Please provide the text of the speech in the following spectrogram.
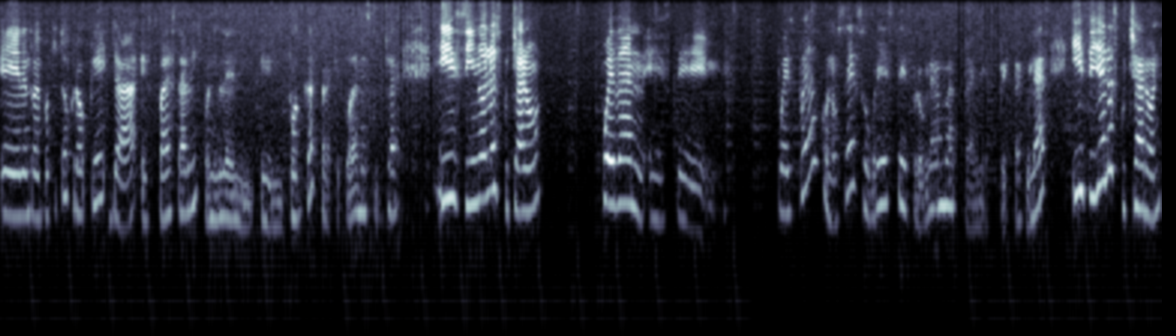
Eh, dentro de poquito creo que ya va a estar disponible el, podcast para que puedan escuchar. Y si no lo escucharon, puedan este pues puedan conocer sobre este programa tan espectacular. Y si ya lo escucharon,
